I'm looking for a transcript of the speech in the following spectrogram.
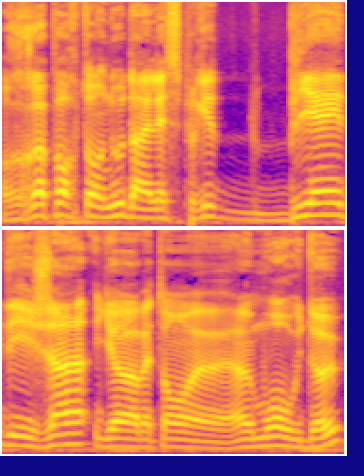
reportons-nous dans l'esprit de bien des gens il y a, mettons, euh, un mois ou deux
